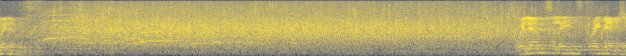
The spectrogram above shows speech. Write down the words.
Williams. Williams leads three games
